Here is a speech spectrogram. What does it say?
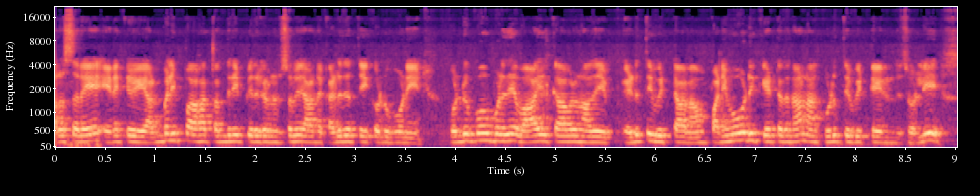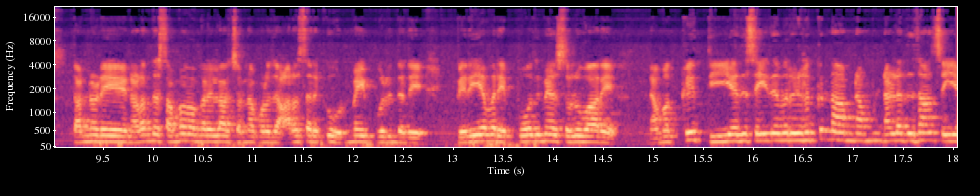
அரசரே எனக்கு அன்பளிப்பாக தந்திருப்பீர்கள் என்று சொல்லி அந்த கடிதத்தை கொண்டு போனேன். கொண்டு போகும் பொழுதே வாயில் காவலன் அதை எடுத்து விட்டான். அவன் பணிவோடு கேட்டதனால் நான் கொடுத்து விட்டேன் என்று சொல்லி தன்னுடைய நடந்த சம்பவங்கள் எல்லாம் சொன்ன பொழுது அரசருக்கு உண்மை புரிந்தது. பெரியவர் எப்போதுமே சொல்லுவாரே நமக்கு தீயது செய்தவர்களுக்கு நாம் நம் நல்லதுதான் செய்ய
